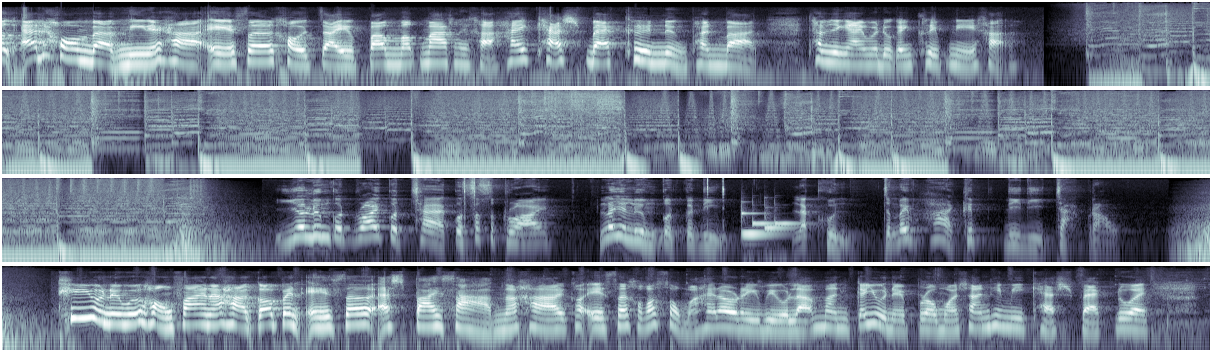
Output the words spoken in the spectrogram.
work at home แบบนี้นะคะ Acer เขาใจปั๊มมาก ๆ เลยค่ะ ให้ cashback คืน 1,000 บาท ทำยังไงมาดูกันคลิปนี้ค่ะอย่าลืมกดไลค์กดแชร์ กด Subscribe และอย่าลืมกดกระดิ่ง และคุณจะไม่พลาดคลิปดีๆ จากเรา ที่อยู่ในมือของฝ้ายนะคะ ก็เป็น Acer Aspire 3 นะคะก็ Acer เขาก็ส่งมาให้เรารีวิว แล้วมันก็อยู่ในโปรโมชั่นที่มี cashback ด้วย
